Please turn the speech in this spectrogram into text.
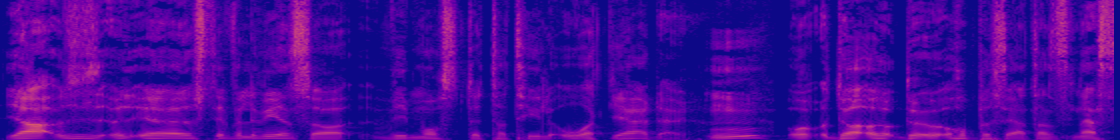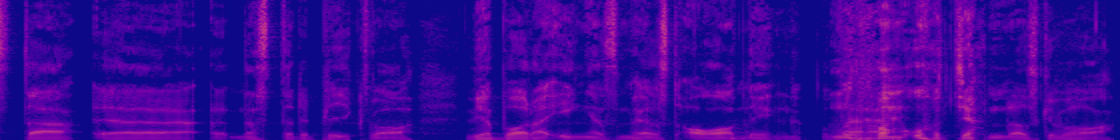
Ja, precis. Eh, Stefan Löfven sa, vi måste ta till åtgärder. Mm. Och då, då hoppas jag att hans nästa, eh, nästa replik var, vi har bara ingen som helst aning om Nej. vad åtgärderna ska vara.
